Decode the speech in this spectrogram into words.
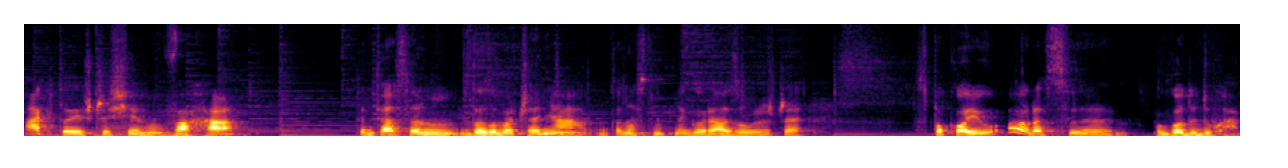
a kto jeszcze się waha. Tymczasem do zobaczenia, do następnego razu. Życzę spokoju oraz e, pogody ducha.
